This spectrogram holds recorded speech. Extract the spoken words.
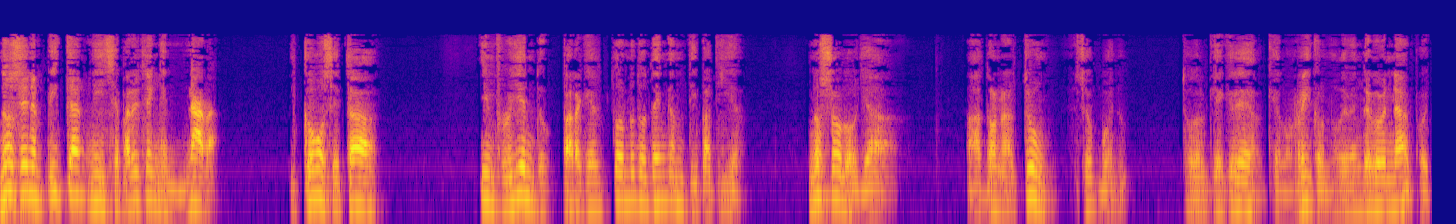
No se pican ni se parecen en nada. ¿Y cómo se está influyendo para que todo el mundo tenga antipatía? No solo ya a Donald Trump, eso es bueno. Todo el que crea que los ricos no deben de gobernar, pues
